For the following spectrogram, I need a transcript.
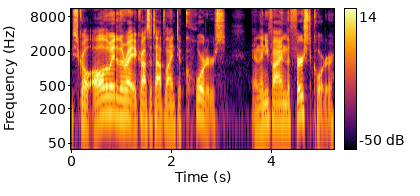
you scroll all the way to the right across the top line to quarters, and then you find the first quarter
